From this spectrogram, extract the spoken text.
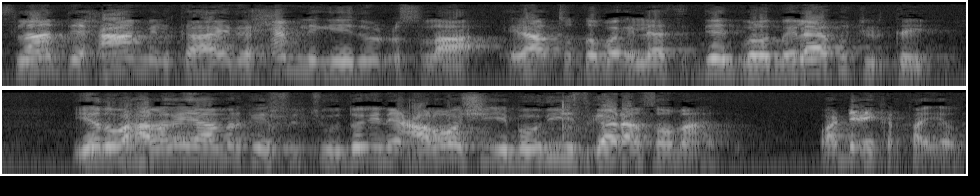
islaantii xaamilka ahayd oo xamligeedu u cuslaa ilaa toddoba ilaa sideed bilood meelaha ku jirtay iyadu waxaa laga yaaba markay sujuuddo inay calooshii iyo bawdihiis gaadhaan soo maahate waa dhici kartaa iyadu.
